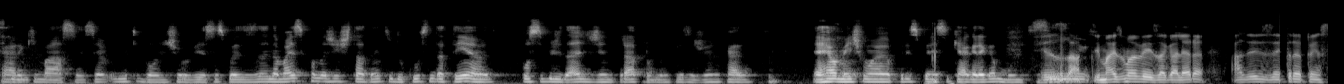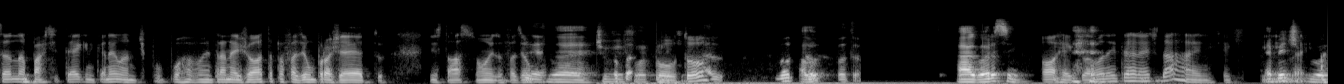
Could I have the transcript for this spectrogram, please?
Cara, que massa. Isso é muito bom a gente ouvir essas coisas. Ainda mais quando a gente está dentro do curso, ainda tem a possibilidade de entrar para uma empresa júnior, cara. É realmente uma experiência que agrega muito. Exato. E mais uma vez, a galera às vezes entra pensando na parte técnica, né, mano? Tipo, porra, vou entrar na EJ para fazer um projeto de instalações, vou fazer um. É, é deixa eu ver Opa, falar Voltou? Voltou, Alô? voltou. Ah, agora sim. Ó, reclama da internet da Heineken. Aqui, é bem tipo.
